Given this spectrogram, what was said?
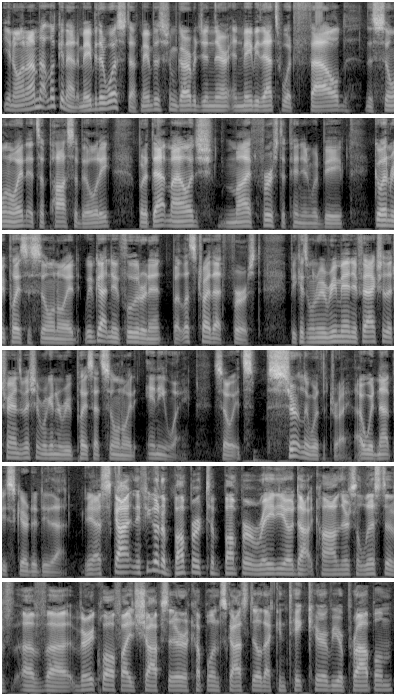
you know, and I'm not looking at it. Maybe there was stuff. Maybe there's some garbage in there, and maybe that's what fouled the solenoid. It's a possibility. But at that mileage, my first opinion would be go ahead and replace the solenoid. We've got new fluid in it, but let's try that first. Because when we remanufacture the transmission, we're going to replace that solenoid anyway. So it's certainly worth a try. I would not be scared to do that. Yeah, Scott, and if you go to bumper to bumperradio.com, there's a list of, of uh, very qualified shops there, a couple in Scottsdale that can take care of your problem.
